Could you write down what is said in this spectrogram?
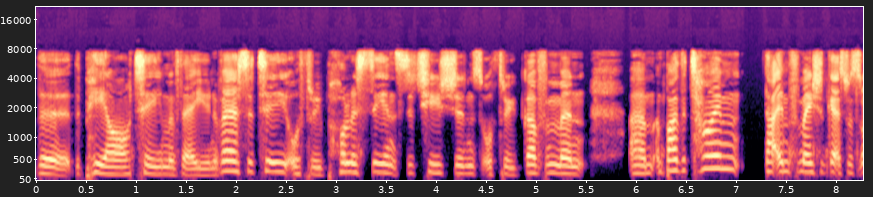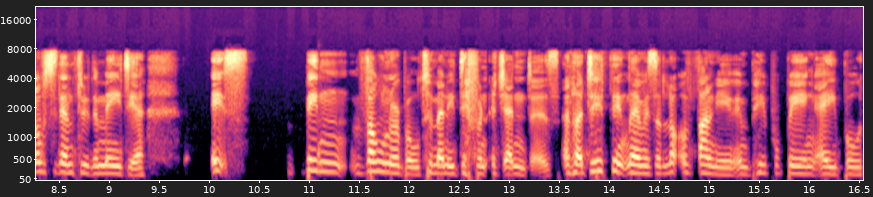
the, the PR team of their university or through policy institutions or through government. Um, and by the time that information gets to us, and obviously then through the media, it's been vulnerable to many different agendas. And I do think there is a lot of value in people being able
